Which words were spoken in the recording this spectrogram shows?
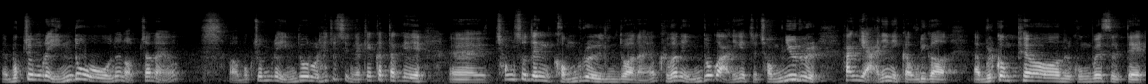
목적물의 인도는 없잖아요. 어, 목적물의 인도를 해줄 수 있는 깨끗하게 청소된 건물을 인도하나요? 그거는 인도가 아니겠죠. 점유를 한 게 아니니까 우리가 물건편을 공부했을 때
